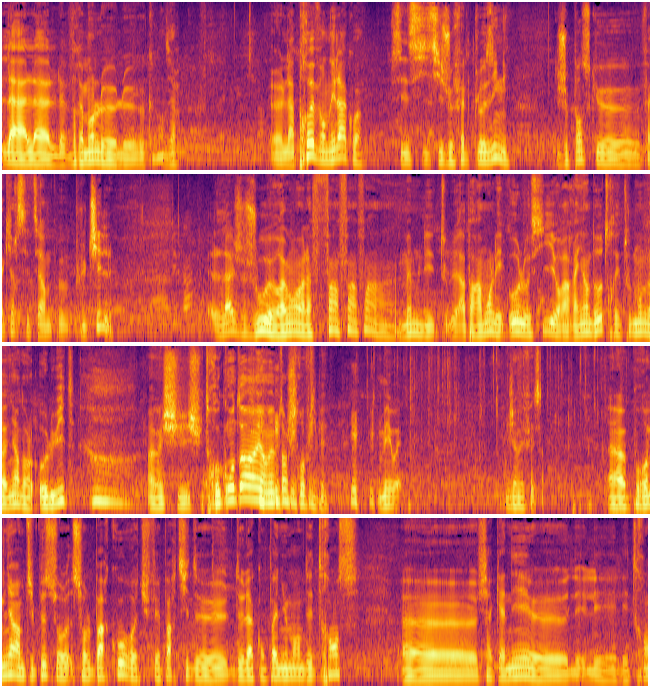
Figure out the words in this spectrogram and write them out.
la, la- la- vraiment le, le- Comment dire euh, La preuve en est là, quoi. Si, si je fais le closing, je pense que Fakir c'était un peu plus chill. Là, je joue vraiment à la fin, fin, fin. Même les, tout- apparemment, les halls aussi, il y aura rien d'autre et tout le monde va venir dans le hall 8. Oh, ah je, suis, trop content et en même temps, je suis trop flippé. Mais ouais, j'ai jamais fait ça. Euh, pour revenir un petit peu sur, sur le parcours, tu fais partie de, de l'accompagnement des trans. Euh, chaque année, euh, les, les- les trans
